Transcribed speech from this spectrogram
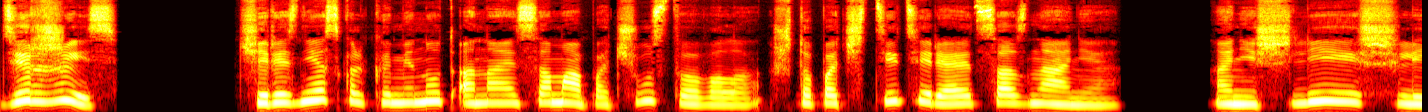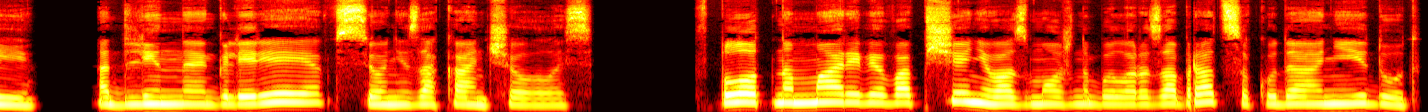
держись!» Через несколько минут она и сама почувствовала, что почти теряет сознание. Они шли и шли, а длинная галерея все не заканчивалась. Плотном мареве вообще невозможно было разобраться, куда они идут.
